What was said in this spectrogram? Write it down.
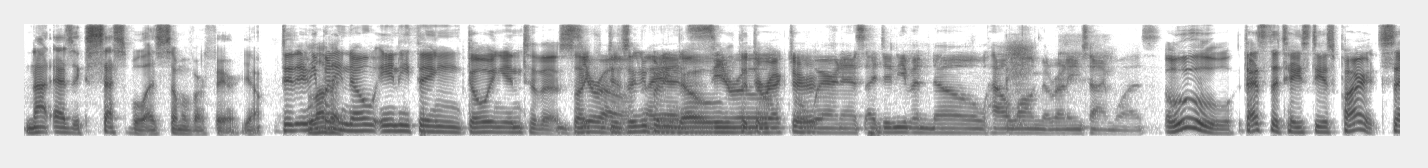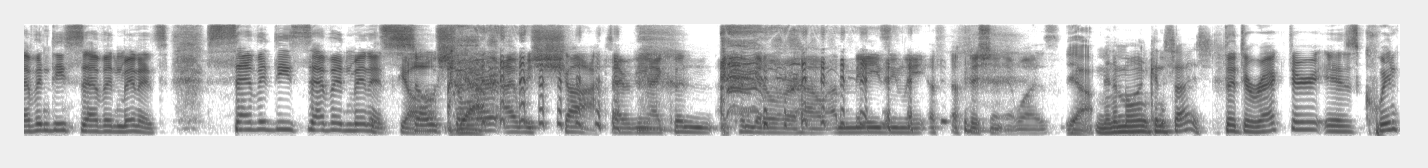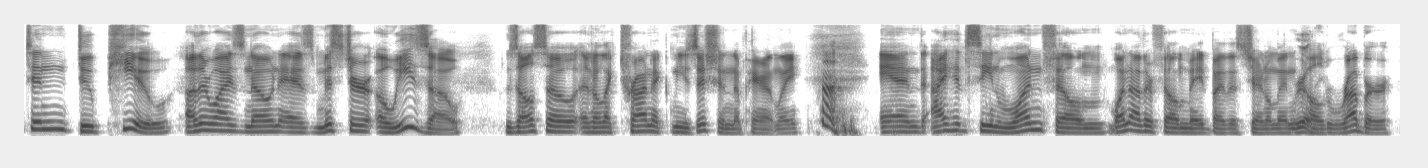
not as accessible as some of our fare. Yeah. Did anybody know anything going into this? Zero. Like, does I anybody had know zero the director? Awareness. I didn't even know how long the running time was. Ooh, that's the tastiest part. 77 minutes. 77 minutes, It's y'all. so short. I was shocked. I mean, I couldn't. I couldn't get over how amazingly e- efficient it was. Yeah. Minimal and concise. The director is Quentin Dupieux, otherwise known as Mr. Oizo, who's also an electronic musician, apparently. Huh. And I had seen one film, one other film made by this gentleman Really? called Rubber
